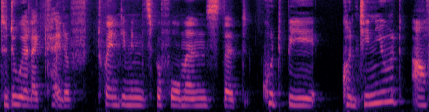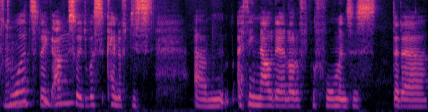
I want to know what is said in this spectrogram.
to do a like kind of twenty minutes performance that could be continued afterwards. Like after, so it was kind of this. Um, I think now there are a lot of performances that are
